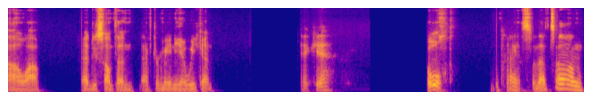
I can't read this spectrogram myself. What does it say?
Oh wow, gotta do something after Mania weekend. Heck yeah. Cool. Okay, so that's um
